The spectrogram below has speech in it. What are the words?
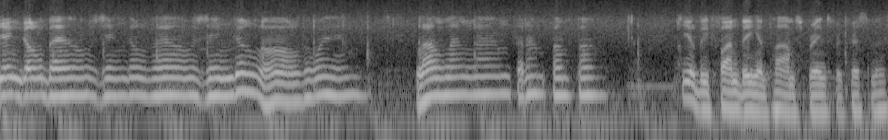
Jingle bells, jingle bells, jingle all the way. La la la, da dum bum bum. It'll be fun being in Palm Springs for Christmas.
